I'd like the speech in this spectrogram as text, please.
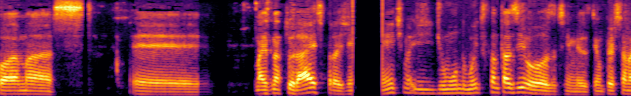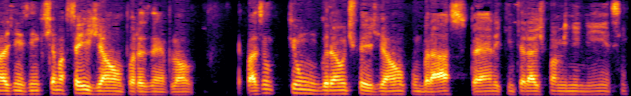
formas é, mais naturais para a gente, mas de um mundo muito fantasioso, assim mesmo. Tem um personagemzinho que chama Feijão, por exemplo. É quase um, que um grão de feijão com braços, perna, que interage com a menininha, assim.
